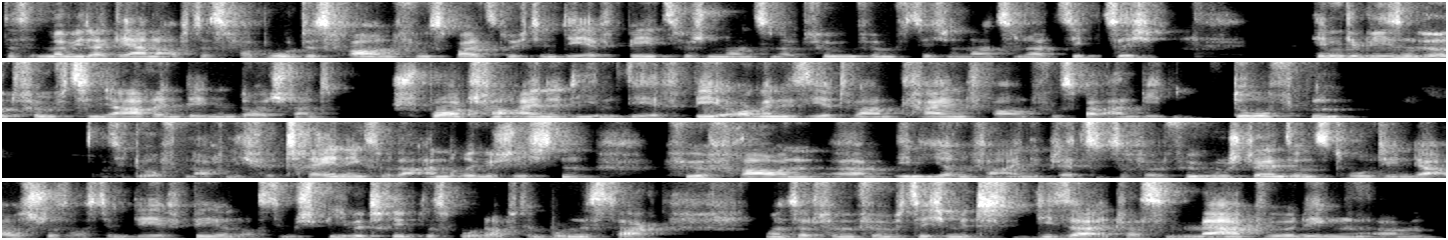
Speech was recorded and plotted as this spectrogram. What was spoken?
dass immer wieder gerne auf das Verbot des Frauenfußballs durch den DFB zwischen 1955 und 1970 hingewiesen wird. 15 Jahre, in denen in Deutschland Sportvereine, die im DFB organisiert waren, keinen Frauenfußball anbieten durften. Sie durften auch nicht für Trainings oder andere Geschichten für Frauen ähm, in ihrem Verein die Plätze zur Verfügung stellen, sonst drohte ihnen der Ausschluss aus dem DFB und aus dem Spielbetrieb. Das wurde auf dem Bundestag 1955 mit dieser etwas merkwürdigen ähm,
